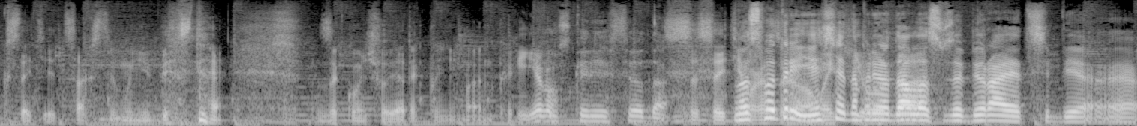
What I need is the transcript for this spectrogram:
кстати, царство ему небесное, закончил, я так понимаю, карьеру. Ну, скорее всего, да. С, с этим Ну смотри, если, IQ, например, да. Даллас забирает себе, э,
